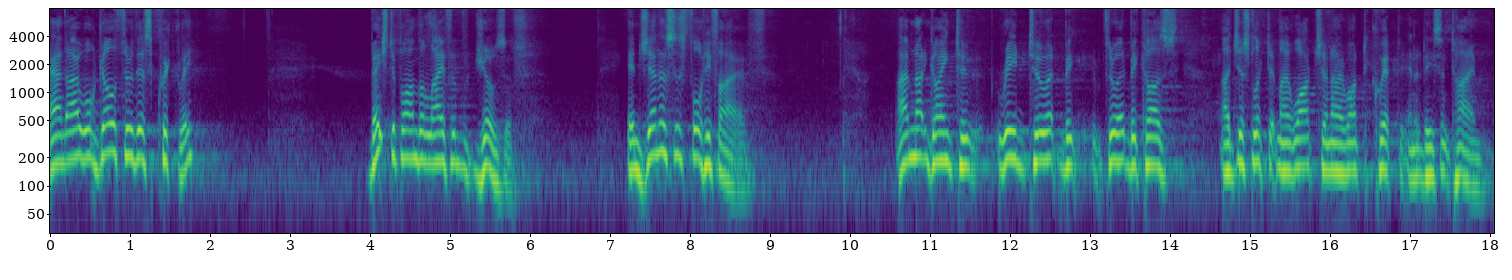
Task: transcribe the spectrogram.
And I will go through this quickly based upon the life of Joseph. In Genesis 45, I'm not going to read to it, be, through it because I just looked at my watch and I want to quit in a decent time.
